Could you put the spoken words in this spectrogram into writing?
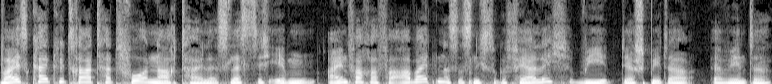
Weißkalkhydrat hat Vor- und Nachteile. Es lässt sich eben einfacher verarbeiten. Es ist nicht so gefährlich wie der später erwähnte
